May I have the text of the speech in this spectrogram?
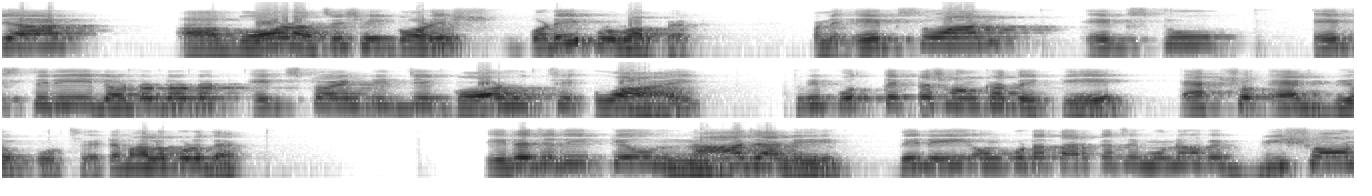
যার গড় আছে, সেই গড়ের উপরেই প্রভাব ফেলে। মানে X one X two X three dot dot dot X টোয়েন্টির যে গড় হচ্ছে ওয়াই তুমি প্রত্যেকটা সংখ্যা থেকে একশো এক বিয়োগ করছ। এটা ভালো করে দেখো। এটা যদি কেউ না জানে দেন এই অঙ্কটা তার কাছে মনে হবে ভীষণ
